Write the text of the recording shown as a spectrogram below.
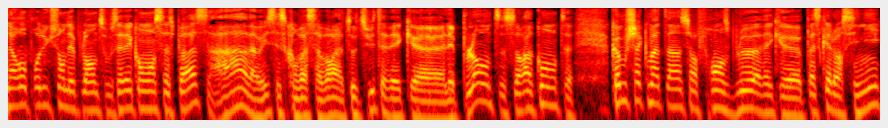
La reproduction des plantes, vous savez comment ça se passe? Ah bah oui, c'est ce qu'on va savoir là tout de suite avec euh, Les plantes se racontent. Comme chaque matin sur France Bleu avec euh, Pascal Orsini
